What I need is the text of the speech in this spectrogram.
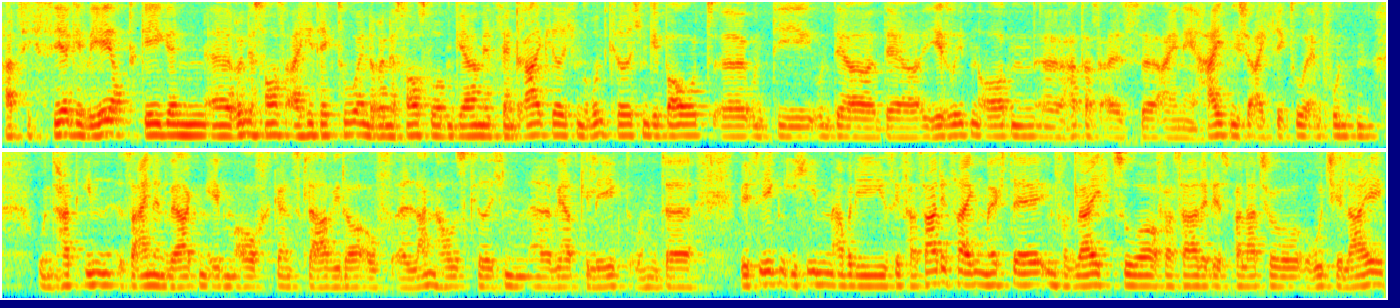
hat sich sehr gewehrt gegen äh, Renaissance-Architektur. In der Renaissance wurden gerne Zentralkirchen, Rundkirchen gebaut äh, und, die, und der, der Jesuitenorden äh, hat das als äh, eine heidnische Architektur empfunden und hat in seinen Werken eben auch ganz klar wieder auf äh, Langhauskirchen Wert gelegt. Und weswegen ich Ihnen aber diese Fassade zeigen möchte im Vergleich zur Fassade des Palazzo Rucellai.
